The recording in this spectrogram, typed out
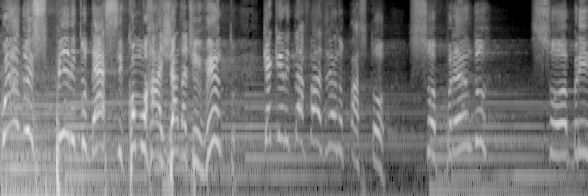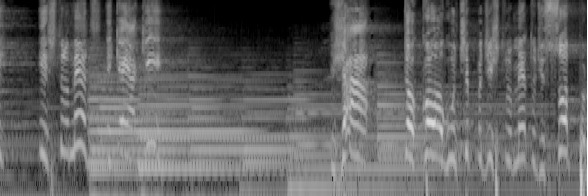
Quando o Espírito desce como rajada de vento, o que, é que ele está fazendo, pastor? Soprando sobre instrumentos. E quem aqui já tocou algum tipo de instrumento de sopro?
